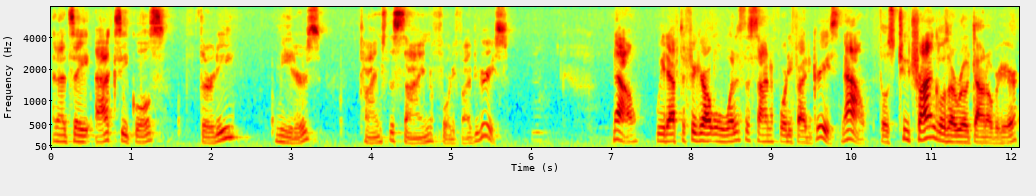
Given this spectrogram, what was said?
And I'd say x equals 30 meters times the sine of 45 degrees. Now, we'd have to figure out, well, what is the sine of 45 degrees? Now, those two triangles I wrote down over here,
